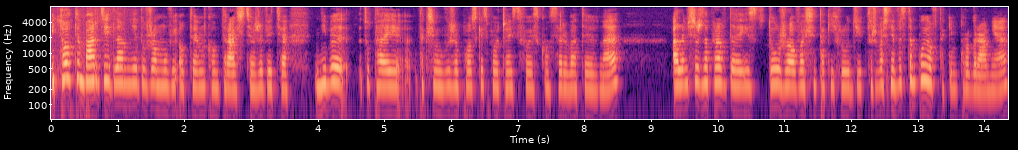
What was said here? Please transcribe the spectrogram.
I to tym bardziej dla mnie dużo mówi o tym kontraście, że wiecie, niby tutaj tak się mówi, że polskie społeczeństwo jest konserwatywne, ale myślę, że naprawdę jest dużo właśnie takich ludzi, którzy właśnie występują w takim programie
